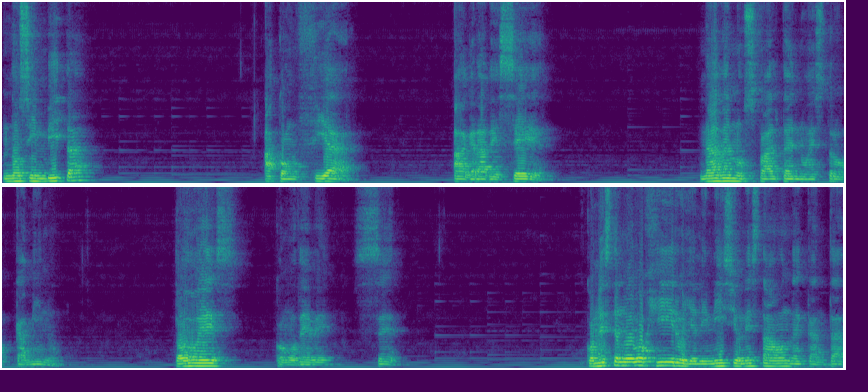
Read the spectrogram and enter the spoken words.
Nos invita a confiar, a agradecer. Nada nos falta en nuestro camino. Todo es como debe ser. Con este nuevo giro y el inicio en esta onda encantada,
